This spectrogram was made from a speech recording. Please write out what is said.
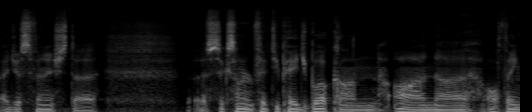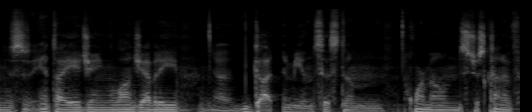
I just finished a, a 650 page book on on uh, all things anti aging, longevity, uh, gut, immune system, hormones. Just kind of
